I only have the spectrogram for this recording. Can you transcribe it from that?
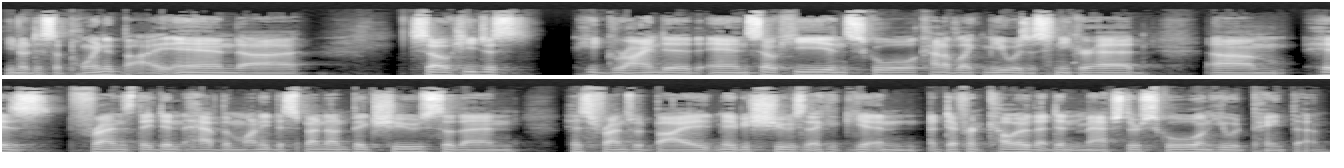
you know, disappointed by. And uh so he just he grinded and so he in school kind of like me was a sneakerhead. Um his friends they didn't have the money to spend on big shoes, so then his friends would buy maybe shoes that they could get in a different color that didn't match their school and he would paint them.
